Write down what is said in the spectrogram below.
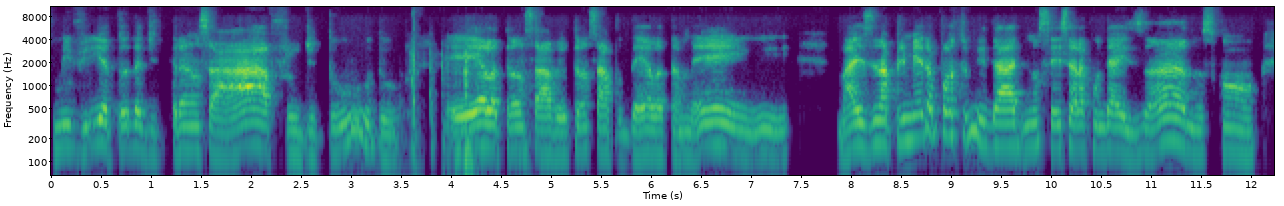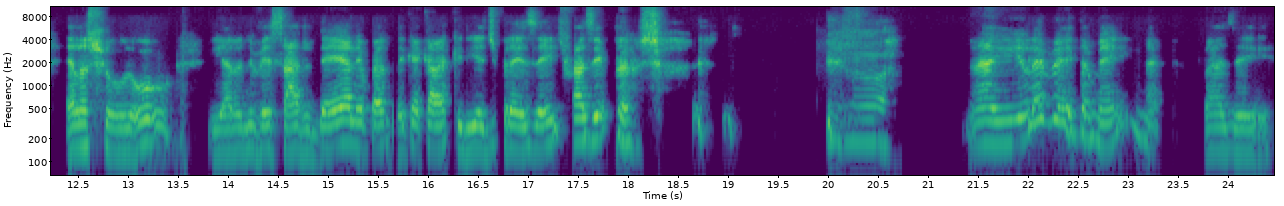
me via toda de trança afro, de tudo. Ela trançava, eu trançava dela também. E, mas na primeira oportunidade, não sei se era com 10 anos, com ela chorou e era aniversário dela, eu perguntei o que, é que ela queria de presente, fazer prancha. Aí eu levei também, né? Fazer.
